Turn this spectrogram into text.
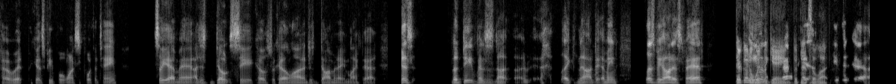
cover it because people want to support the team. So yeah, man, I just don't see Coastal Carolina just dominating like that because the defense is not uh, like no. Nah, I mean, let's be honest, man. They're going to win the game, but that's a lot. Even, yeah,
